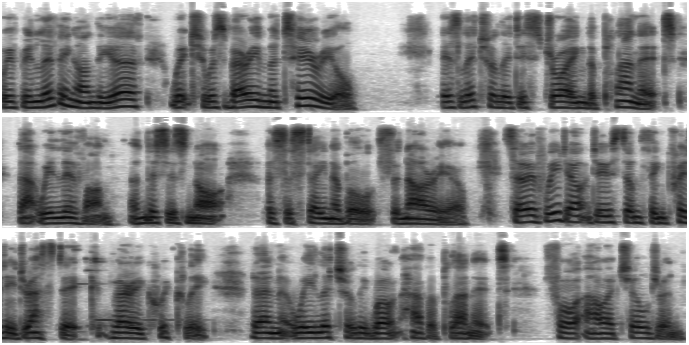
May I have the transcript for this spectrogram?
we've been living on the earth, which was very material, is literally destroying the planet that we live on. And this is not a sustainable scenario. So if we don't do something pretty drastic very quickly, then we literally won't have a planet for our children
